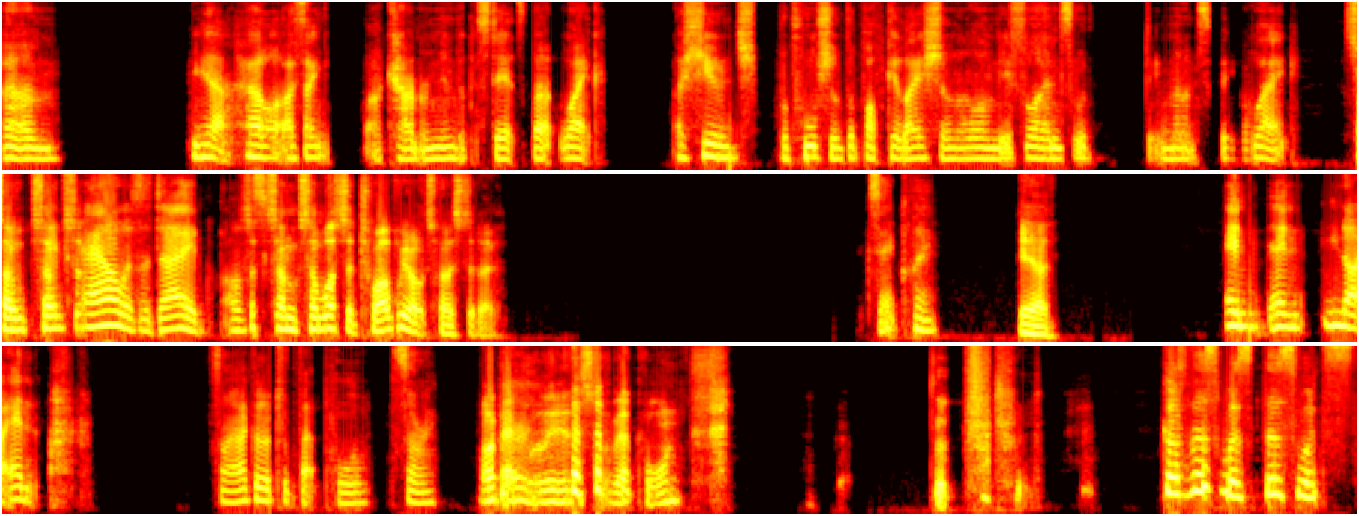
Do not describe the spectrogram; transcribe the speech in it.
um, yeah, how I think I can't remember the stats, but like a huge proportion of the population along these lines would with ten minutes being awake, So, so, so, hours a day. So, so what's a 12 year old supposed to do? exactly. Yeah. And and you know and sorry, I got to talk about porn. Sorry. Okay, well, let's talk about porn. because this was this was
